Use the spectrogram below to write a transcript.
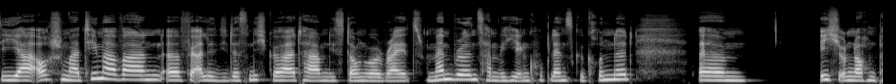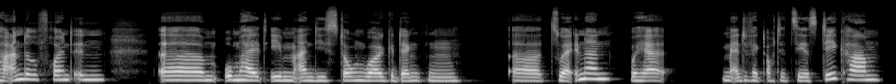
die ja auch schon mal Thema waren. Äh, für alle, die das nicht gehört haben, die Stonewall Riots Remembrance haben wir hier in Koblenz gegründet. Ähm, ich und noch ein paar andere FreundInnen, ähm, um halt eben an die Stonewall-Gedenken äh, zu erinnern, woher im Endeffekt auch der CSD kam.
